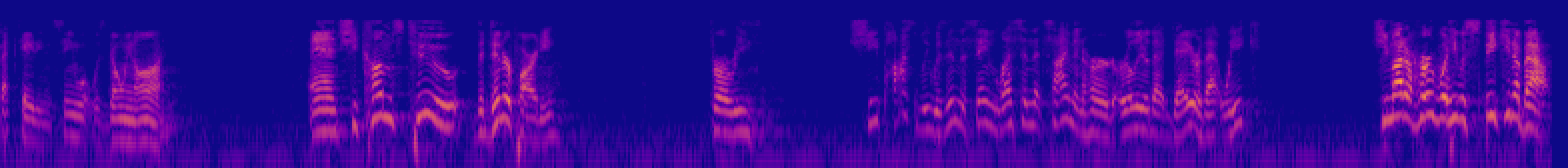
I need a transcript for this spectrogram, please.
spectating and seeing what was going on. And she comes to the dinner party for a reason. She possibly was in the same lesson that Simon heard earlier that day or that week. She might have heard what he was speaking about.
